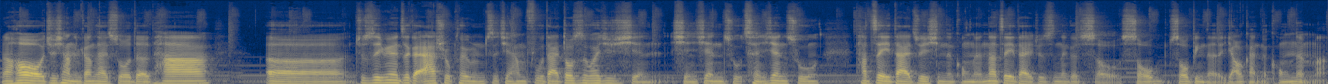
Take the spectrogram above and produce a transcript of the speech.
然后就像你刚才说的，它呃，就是因为这个 Astro Playroom 之前他们附带都是会去显显现出呈现出。它这一代最新的功能，那这一代就是那个手手手柄的摇杆的功能嘛？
